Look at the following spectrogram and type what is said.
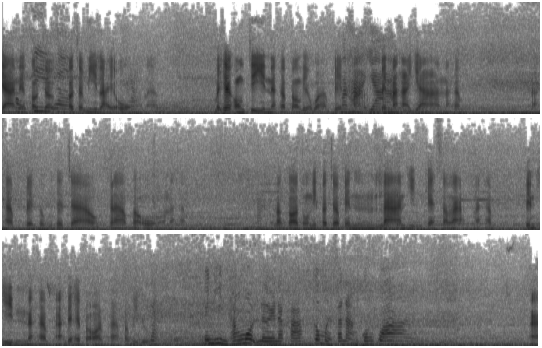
ยานเนี่ยขอเขางจีนจะเออเขาจะมีหลายองค์นะครับ ไม่ใช่ของจีนนะครับ ต้องเรียกว่าเป็นมหายานเป็นมหายานนะครับ นะครับ เป็นพระพุทธเจ้าเก้าพระองค์นะครับค่ะแล้วก็ตรงนี้ก็จะเป็นลานหินแกะสลักนะครับ เป็นหินนะครับอะเดี๋ยวให้ป้าออนพาเข้าไปดูจ้ะเป็นหินทั้งหมดเลยนะคะ ก็เหมือนสนามกว้างอ่า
